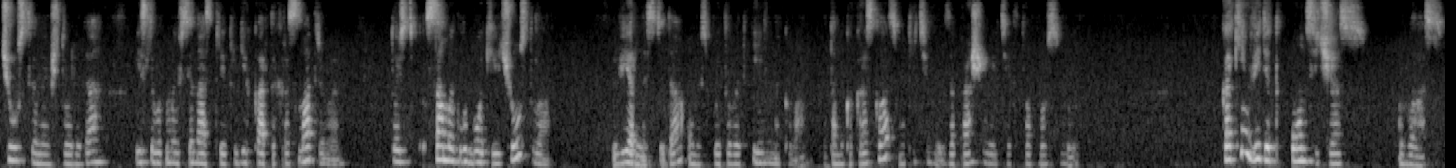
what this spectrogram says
чувственные, что ли, да. Если вот мы все Синастре и других картах рассматриваем, то есть самые глубокие чувства верности, да, он испытывает именно к вам. Потому как расклад смотрите вы, запрашиваете этот вопрос вы. Каким видит он сейчас вас?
